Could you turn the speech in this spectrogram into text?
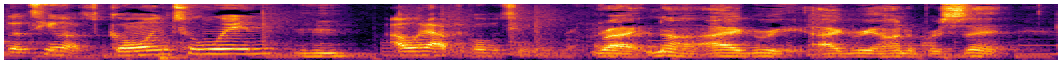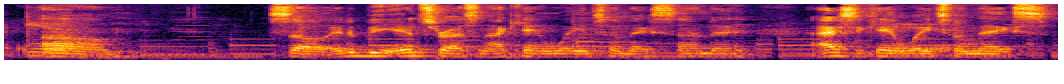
the team that's going to win, Mm-hmm. I would have to go with Team LeBron. Right. No, I agree. I agree 100%. Yeah. Um, so it'll be interesting. I can't wait until next Sunday. I actually can't wait till next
